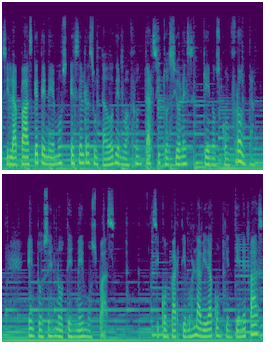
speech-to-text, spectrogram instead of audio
Si la paz que tenemos es el resultado de no afrontar situaciones que nos confrontan, entonces no tenemos paz. Si compartimos la vida con quien tiene paz,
